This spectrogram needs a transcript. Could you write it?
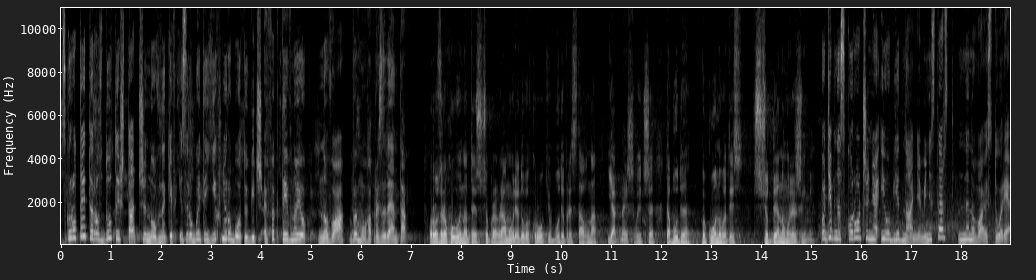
Скоротити роздутий штат чиновників і зробити їхню роботу більш ефективною нова вимога президента. Розраховую на те, що програма урядових кроків буде представлена якнайшвидше та буде виконуватись в щоденному режимі. Подібне скорочення і об'єднання міністерств не нова історія,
